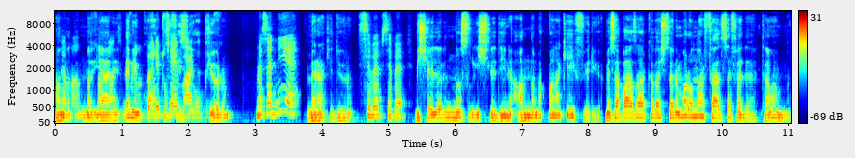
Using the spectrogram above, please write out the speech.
Anladın Tamam, mı? Yani ne bileyim Böyle bir kuantum şey fiziği okuyorum. Mesela niye? Merak ediyorum. Sebep sebep. bir şeylerin nasıl işlediğini anlamak bana keyif veriyor. Mesela bazı arkadaşlarım var onlar felsefede tamam mı?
